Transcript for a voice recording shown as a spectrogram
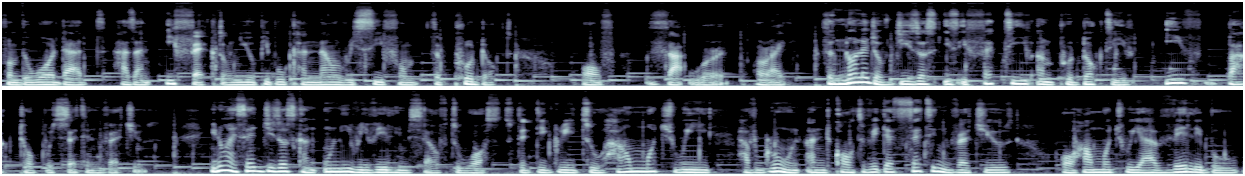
from the word that has an effect on you. People can now receive from the product of that word. All right. The knowledge of Jesus is effective and productive if backed up with certain virtues. You know, I said Jesus can only reveal himself to us to the degree to how much we have grown and cultivated certain virtues or how much we are available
